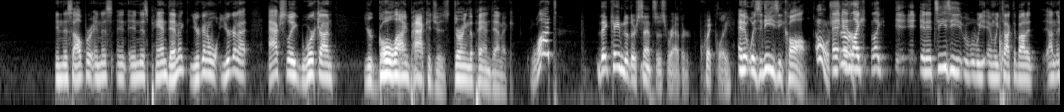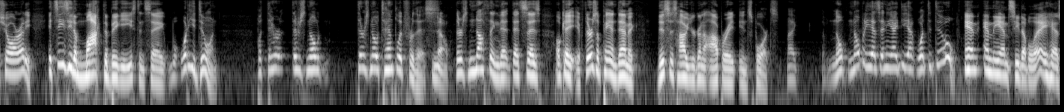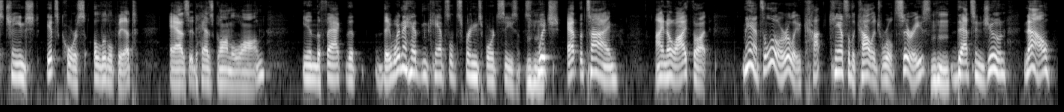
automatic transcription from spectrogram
in this outbreak in this in, in this pandemic. You're gonna you're gonna actually work on your goal line packages during the pandemic. What? They came to their senses rather quickly. and it was an easy call. Oh, And- sure. And, like, like, i- and it's easy. We and we talked about it on the show already. It's easy to mock the Big East and say, "What are you doing?" But there, there's no, there's no template for this. No. there's nothing that that says, "Okay, if there's a pandemic, this is how you're going to operate in sports." Like, no, nobody has any idea what to do. And and the NCAA has changed its course a little bit as it has gone along in the fact that they went ahead and canceled spring sports seasons, mm-hmm. which at the time I know I thought, man, it's a little early to co- cancel the College World Series. Mm-hmm. That's in June. Now,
